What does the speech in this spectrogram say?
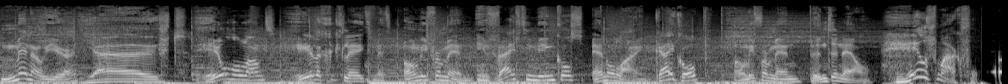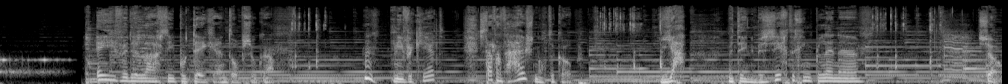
Menno hier. Juist. Heel Holland, heerlijk gekleed met Only for Men. In 15 winkels en online. Kijk op onlyformen.nl Heel smaakvol. Even de laagste hypotheekrente opzoeken. Hm, niet verkeerd. Staat het huis nog te koop? Ja, meteen een bezichtiging plannen. Zo,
